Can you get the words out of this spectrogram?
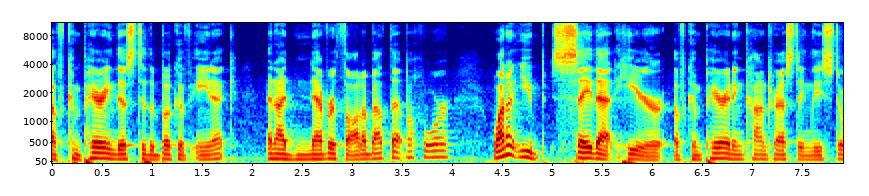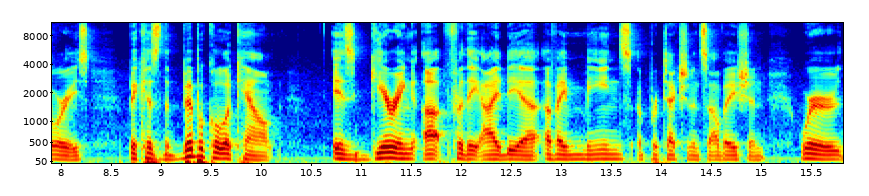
of comparing this to the Book of Enoch, and I'd never thought about that before. Why don't you say that here of comparing and contrasting these stories because the biblical account is gearing up for the idea of a means of protection and salvation, where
